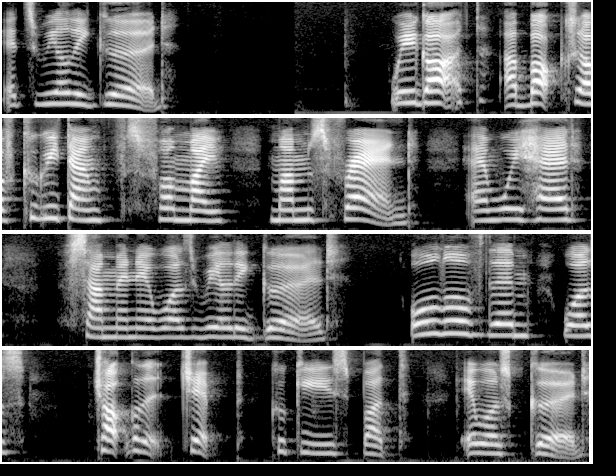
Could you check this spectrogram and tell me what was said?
It's really good. We got a box of cookie time from my mom's friend, and we had some, and it was really good. All of them was chocolate chip cookies, but it was good.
